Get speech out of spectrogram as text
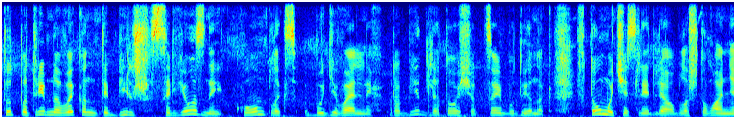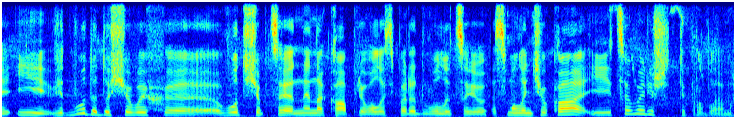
Тут потрібно виконати більш серйозний комплекс будівельних робіт для того, щоб цей будинок, в тому числі для облаштування і відводу дощових е, вод, щоб це не накаплювалось перед вулицею Смоленчука, і це вирішити проблеми.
